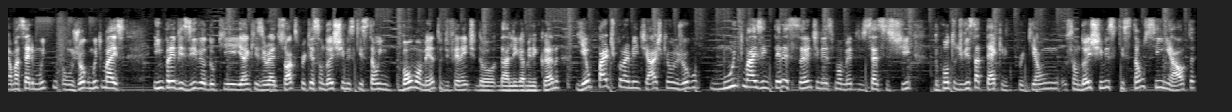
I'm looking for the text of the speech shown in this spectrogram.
É uma série muito. um jogo muito mais imprevisível do que Yankees e Red Sox, porque são dois times que estão em bom momento, diferente do, da Liga Americana. E eu, particularmente, acho que é um jogo muito mais interessante nesse momento de se assistir do ponto de vista técnico, porque é um, são dois times que estão sim em alta,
